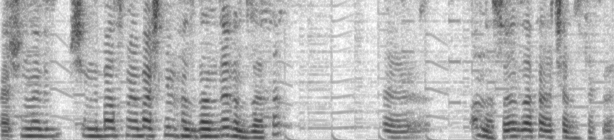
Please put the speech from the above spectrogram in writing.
Ben şunları şimdi basmaya başlayayım. Hızlandırırım zaten. E, ondan sonra zaten açarız tekrar.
